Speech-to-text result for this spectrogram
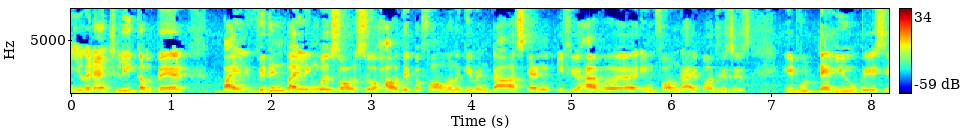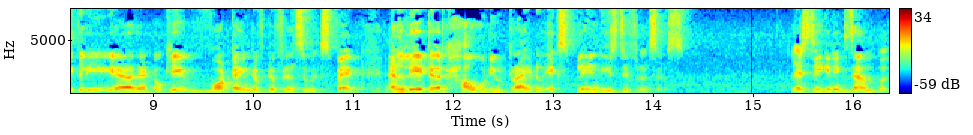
you can actually compare bi- within bilinguals also how they perform on a given task. And if you have a, informed hypothesis it would tell you basically uh, that okay what kind of difference to expect. And later how would you try to explain these differences? Let's take an example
